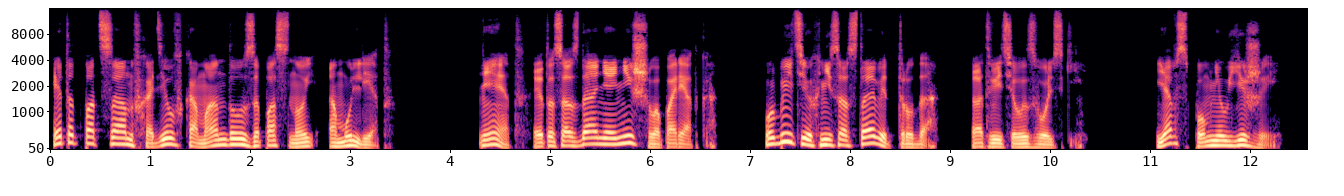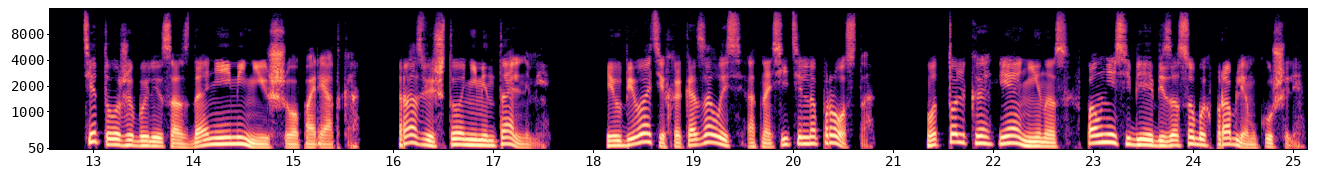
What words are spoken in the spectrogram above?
Этот пацан входил в команду «Запасной амулет». «Нет, это создание низшего порядка. Убить их не составит труда», — ответил Извольский я вспомнил ежей. Те тоже были созданиями низшего порядка, разве что не ментальными. И убивать их оказалось относительно просто. Вот только и они нас вполне себе без особых проблем кушали.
